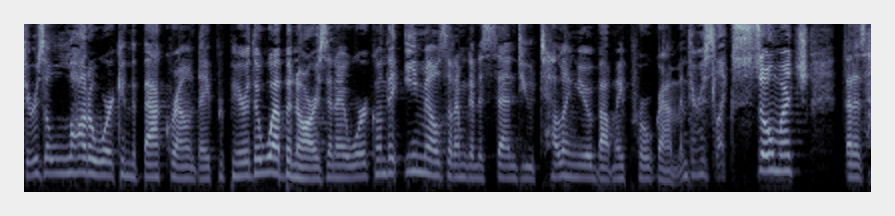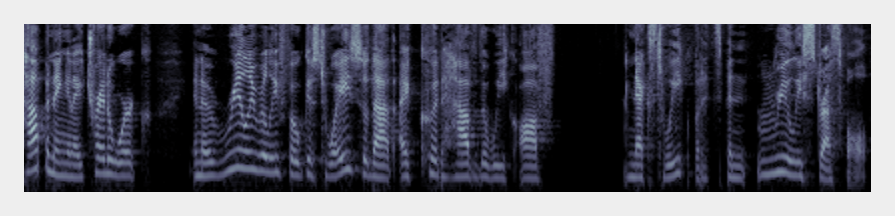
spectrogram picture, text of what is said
there's a lot of work in the background. I prepare the webinars and I work on the emails that I'm going to send you telling you about my program. And there's like so much that is happening. And I try to work in a really, really focused way so that I could have the week off next week. But it's been really stressful,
